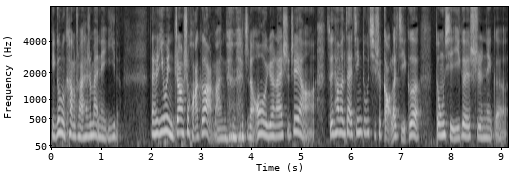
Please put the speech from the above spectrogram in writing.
你根本看不出来它是卖内衣的。但是因为你知道是华格尔嘛，你才知道哦，原来是这样啊！所以他们在京都其实搞了几个东西，一个是那个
